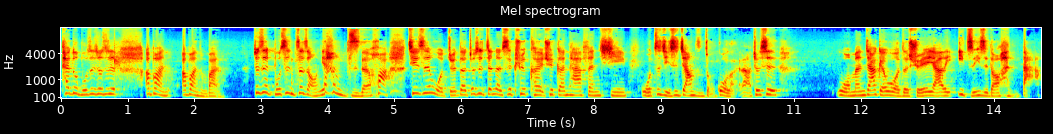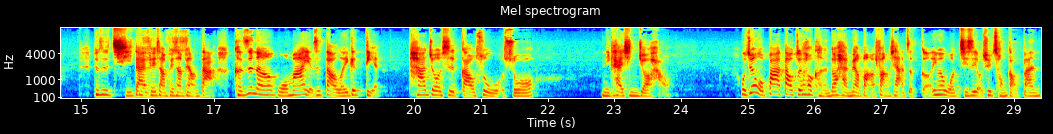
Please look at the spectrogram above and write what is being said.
态度不是就是啊不然啊不然怎么办？就是不是这种样子的话，其实我觉得就是真的是去可以去跟他分析，我自己是这样子走过来啦，就是我们家给我的学业压力一直一直都很大，就是期待非常非常非常大。可是呢，我妈也是到了一个点，她就是告诉我说：“你开心就好。”我觉得我爸到最后可能都还没有办法放下这个，因为我其实有去重稿班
